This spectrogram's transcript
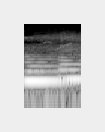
Mm-hmm.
